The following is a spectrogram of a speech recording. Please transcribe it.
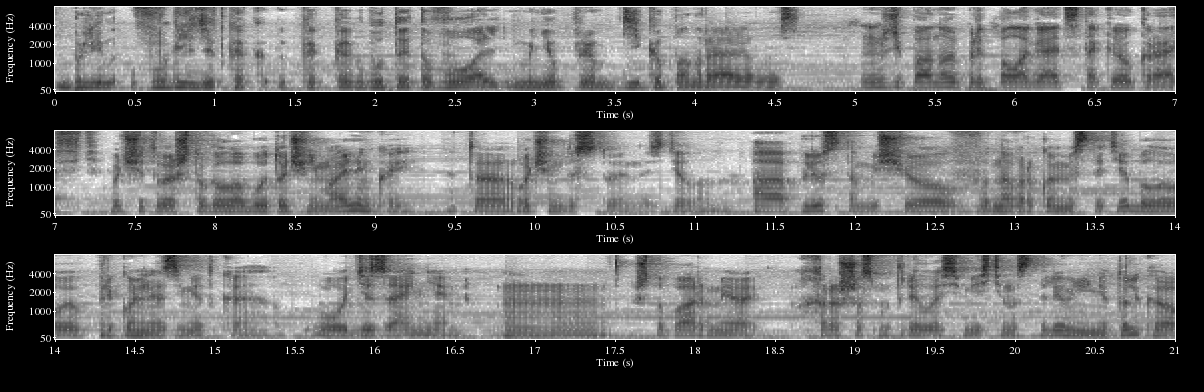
блин, выглядит как, как, как будто это вуаль. Мне прям дико понравилось. Ну, типа, оно и предполагается так и украсить. Учитывая, что голова будет очень маленькой, это очень достойно сделано. А плюс там еще в на Варкоме статье была прикольная заметка о дизайне, чтобы армия хорошо смотрелась вместе на столе. У нее не только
